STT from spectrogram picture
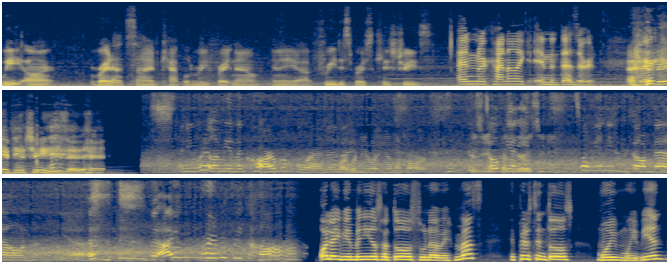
we are right outside Capitol Reef right now in a uh, free dispersed kiss trees. And we're kind of like in the desert. Very few trees. And he wouldn't let me in the car before. And then Why I- wouldn't he let you in the car? Because he you told me I of your need- OCD? told me I needed to calm down. Yeah. but I'm perfectly calm. Hola y bienvenidos a todos una vez más. Espero estén todos muy muy bien.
